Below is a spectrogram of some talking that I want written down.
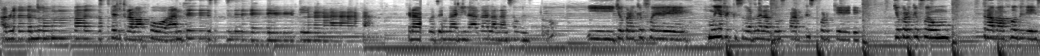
hablando más del trabajo antes de la pues, de a la danza ¿no? y yo creo que fue muy enriquecedor de las dos partes porque yo creo que fue un trabajo de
